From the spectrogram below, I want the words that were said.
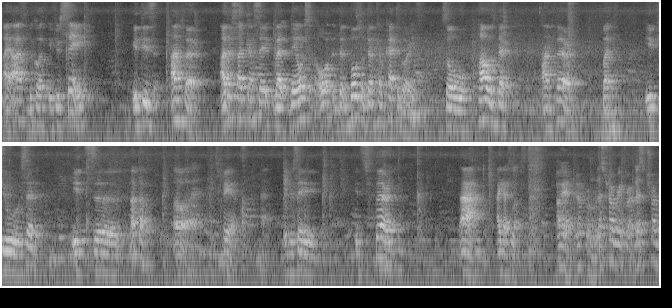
I ask because if you say it is unfair, other side can say, well, they also, or the, both of them have categories. So how is that unfair But if you said it's uh, not a, uh, it's fair, uh, if you say it's fair, ah, I got lost. Okay, no problem. Let's try and rephrase. Let's try and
